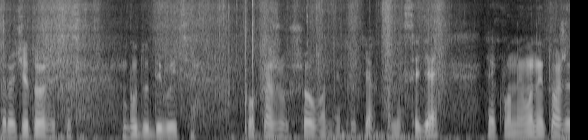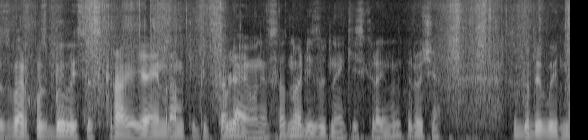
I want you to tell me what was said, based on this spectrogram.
Коротше, теж зараз буду дивитися, покажу, що вони тут, як вони сидять, як вони. Вони теж зверху збилися з краю. Я їм рамки підставляю, вони все одно лізуть на якийсь край. Ну, коротше, буде видно.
